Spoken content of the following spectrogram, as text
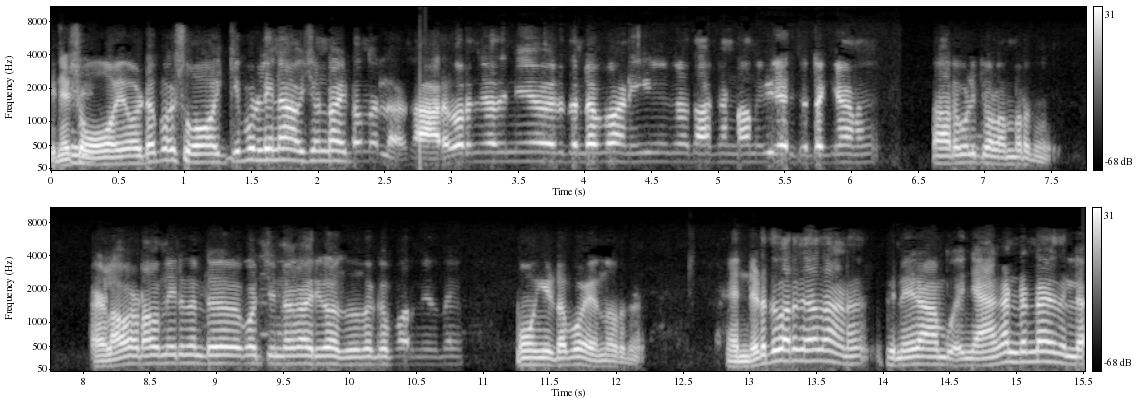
പിന്നെ ഷോയോട് ഇപ്പൊ ഷോയ്ക്ക് പുള്ളിന് ആവശ്യം ഉണ്ടായിട്ടൊന്നുമല്ല. സാറ് പറഞ്ഞു അതിന് ഒരുത്തന്റെ പണി ഇതാക്കണ്ടെന്ന് വിചാരിച്ചിട്ടൊക്കെയാണ് സാറ് വിളിച്ചോളാൻ പറഞ്ഞത്. അയാൾ അവിടെ വന്നിരുന്നിട്ട് കൊച്ചിന്റെ കാര്യം അത് ഇതൊക്കെ പറഞ്ഞിരുന്ന് മോങ്ങിട്ട പോയെന്ന് പറഞ്ഞു. എന്റെ അടുത്ത് പറഞ്ഞതാണ് പിന്നെ രാം ഞാൻ കണ്ടിട്ടുണ്ടായിരുന്നില്ല.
